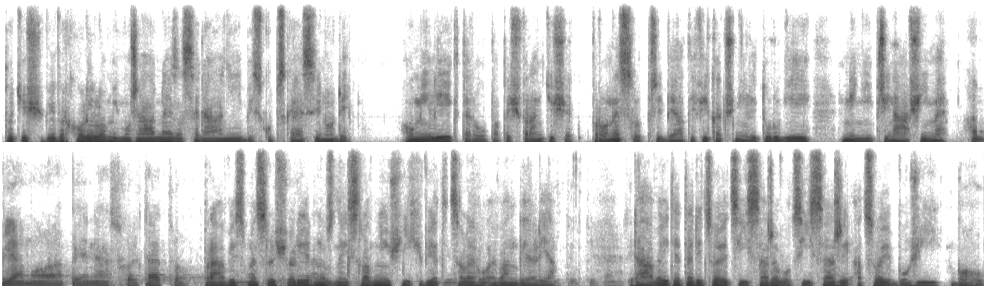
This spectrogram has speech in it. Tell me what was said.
totiž vyvrcholilo mimořádné zasedání biskupské synody. Homílii, kterou papež František pronesl při beatifikační liturgii, nyní přinášíme. Právě jsme slyšeli jednu z nejslavnějších věd celého Evangelia. Dávejte tedy, co je císařovo císaři a co je boží Bohu.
